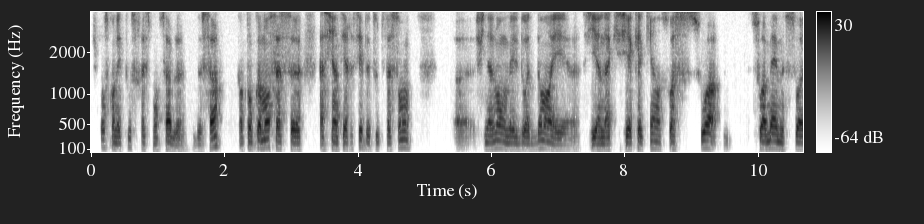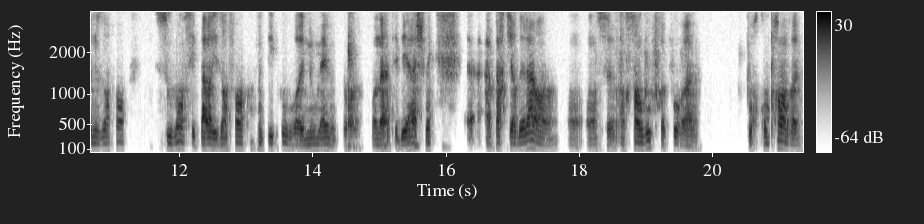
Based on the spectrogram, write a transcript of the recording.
je pense qu'on est tous responsables de ça. Quand on commence à, se, à s'y intéresser, de toute façon, euh, finalement, on met le doigt dedans et euh, s'il y en a, s'il y a quelqu'un, soit, soit soi-même, soit nos enfants, souvent c'est par les enfants qu'on découvre nous-mêmes qu'on a un TDAH, mais euh, à partir de là, on, on, s'engouffre pour, euh, pour, comprendre,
